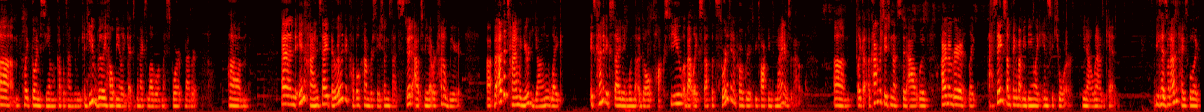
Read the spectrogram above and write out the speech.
um, like going to see him a couple times a week, and he really helped me like get to the next level of my sport, whatever. Um, and in hindsight, there were like a couple conversations that stood out to me that were kind of weird. Uh, but at the time, when you're young, like it's kind of exciting when the adult talks to you about like stuff that's sort of inappropriate to be talking to minors about. Um, like a, a conversation that stood out was I remember like saying something about me being like insecure, you know, when I was a kid. Because when I was in high school, like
